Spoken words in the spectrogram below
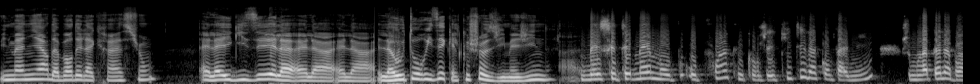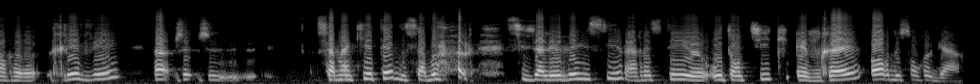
une manière d'aborder la création. Elle a aiguisé, elle a, elle a, elle a, elle a autorisé quelque chose, j'imagine. Mais c'était même au, point que quand j'ai quitté la compagnie, je me rappelle avoir euh, rêvé. ça m'inquiétait de savoir si j'allais réussir à rester euh, authentique et vrai hors de son regard.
